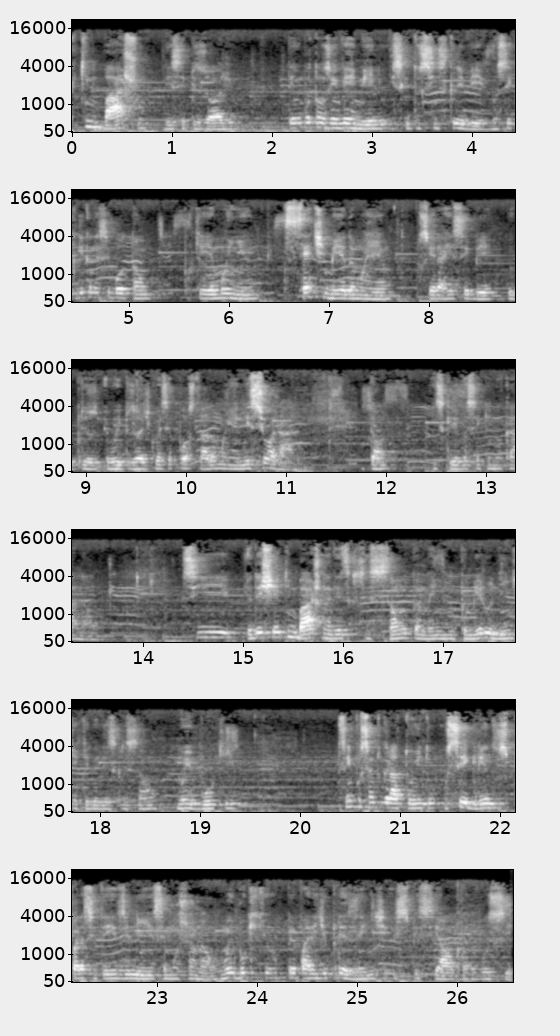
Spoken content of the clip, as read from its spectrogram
aqui embaixo desse episódio tem um botãozinho vermelho escrito se inscrever. Você clica nesse botão porque amanhã, sete e meia da manhã, você irá receber o episódio que vai ser postado amanhã nesse horário. Então, inscreva-se aqui no canal. Se eu deixei aqui embaixo na descrição também, no primeiro link aqui da descrição, no e-book 100% gratuito, Os Segredos para se ter resiliência emocional. Um e-book que eu preparei de presente especial para você.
